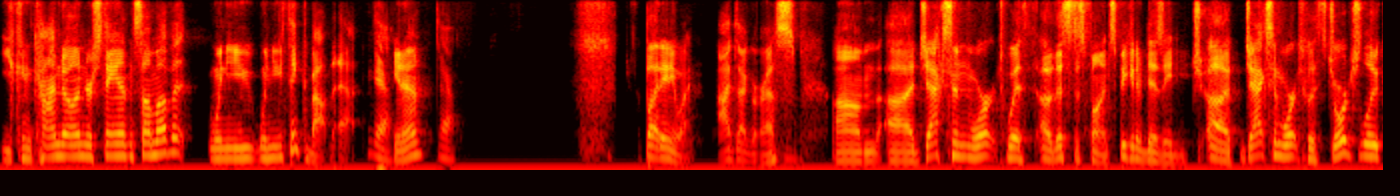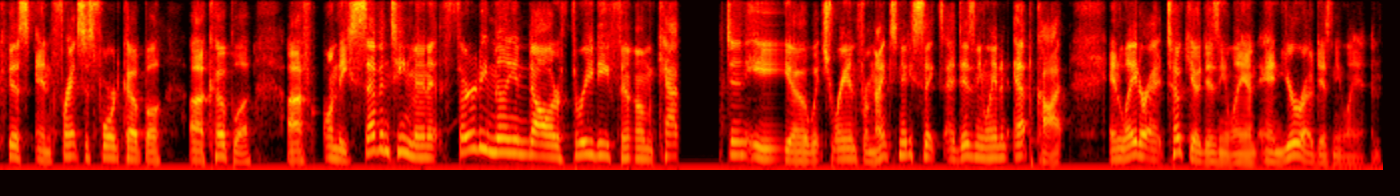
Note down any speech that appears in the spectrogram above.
you can kind of understand some of it when you when you think about that Yeah. you know Yeah. But anyway i digress. Um uh jackson worked with oh this is fun. Speaking of disney uh jackson worked with george lucas and francis ford coppola uh coppola uh on the 17 minute 30 million dollar 3d film captain eo which ran from 1986 at disneyland and epcot and later at tokyo disneyland and euro disneyland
